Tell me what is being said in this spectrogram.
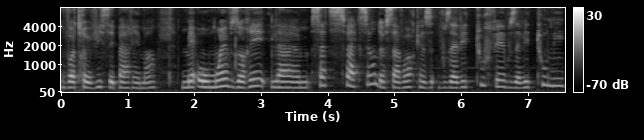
votre vie séparément, mais au moins vous aurez la satisfaction de savoir que vous avez tout fait, vous avez tout mis,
